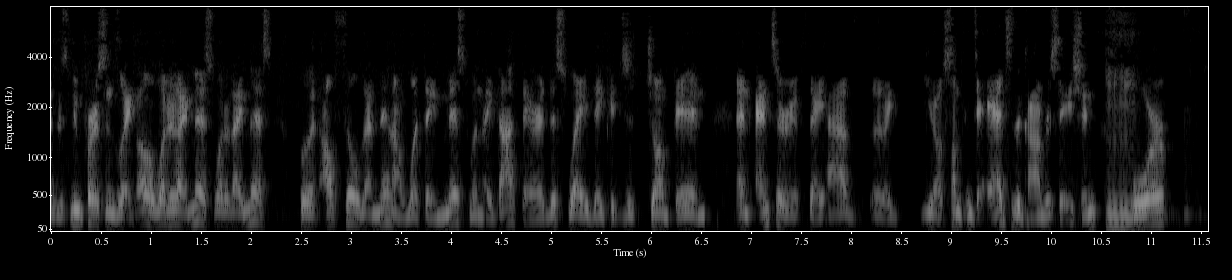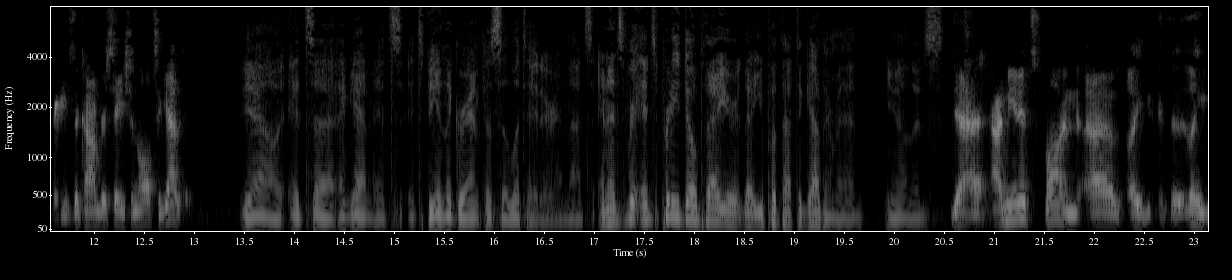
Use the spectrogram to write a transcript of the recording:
And this new person's like, oh, what did I miss? What did I miss? But I'll fill them in on what they missed when they got there. This way they could just jump in and enter if they have, like, you know, something to add to the conversation Mhm. or raise the conversation altogether. Yeah, it's uh, again, it's it's being the grand facilitator, and that's and it's it's pretty dope that you that you put that together, man. You know, that's Yeah, I mean it's fun. Uh, like, like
